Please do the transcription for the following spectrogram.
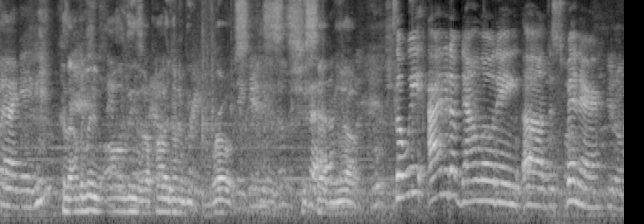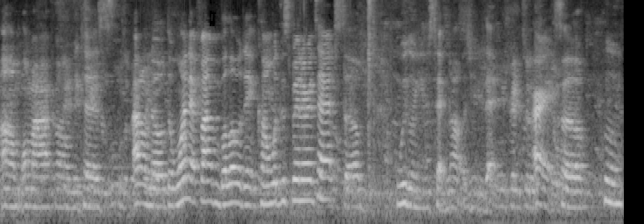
That I gave you. Because I believe all these are probably gonna be gross. She set me up. So we, I ended up downloading uh, the spinner um, on my iPhone because I don't know, the one at Five and Below didn't come with the spinner attached, so we're gonna use technology to do that. All right, so who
